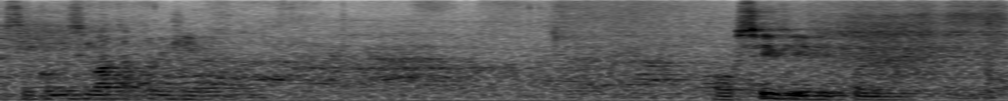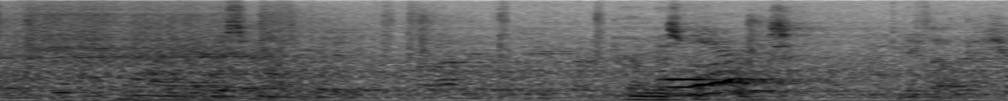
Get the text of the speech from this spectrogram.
Assim como se matar por dia. Ou se vive por ele. Mata. É a mesma coisa. Exatamente.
